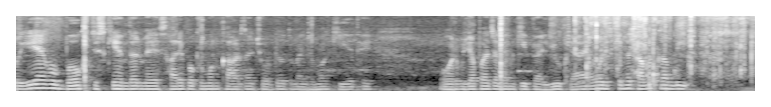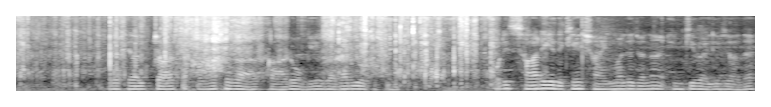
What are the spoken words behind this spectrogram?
सो ये है वो बॉक्स जिसके अंदर मेरे सारे पोकेमोन कार्ड्स हैं, छोटे तो मैं जमा किए थे। और मुझे पता चला इनकी वैल्यू क्या है। और इसके अंदर कम अज़ भी मेरे ख्याल चार से पाँच हज़ार कार्ड होंगे, ज़्यादा भी हो सकते हैं। और ये सारे ये देखें शाइन वाले जो है ना, इनकी वैल्यू ज़्यादा है।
